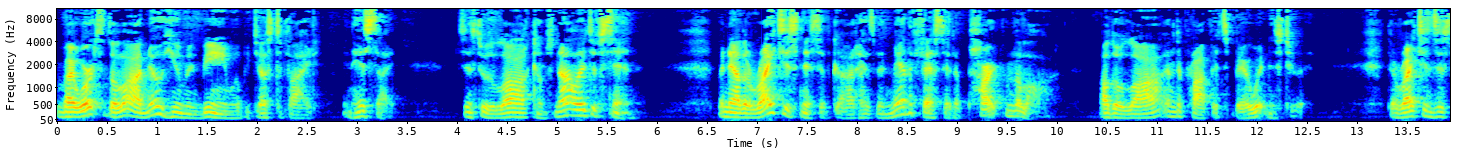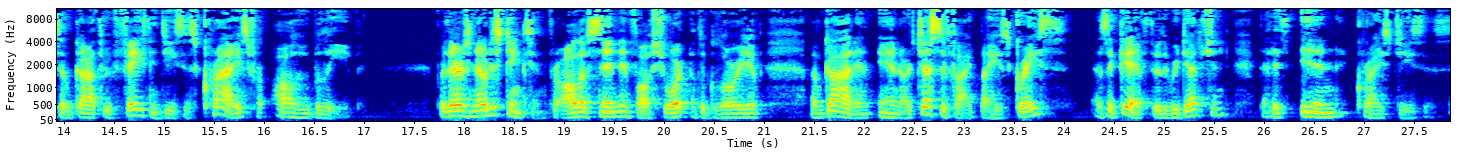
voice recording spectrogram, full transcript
by works of the law, no human being will be justified in his sight, since through the law comes knowledge of sin. But now the righteousness of God has been manifested apart from the law, although law and the prophets bear witness to it. The righteousness of God through faith in Jesus Christ for all who believe. For there is no distinction, for all have sinned and fall short of the glory of, of God and, and are justified by his grace as a gift through the redemption that is in Christ Jesus,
